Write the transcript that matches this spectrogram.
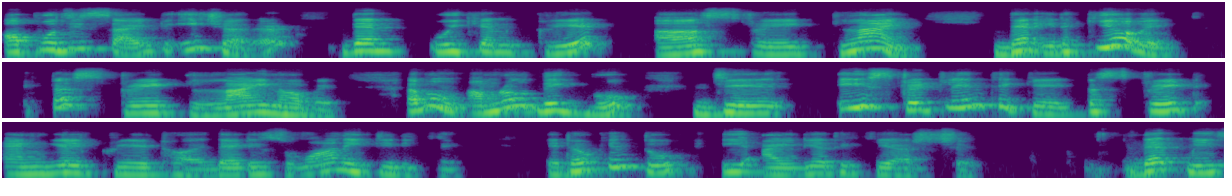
opposite side to each other then we can create a straight line. Then এটা কি হবে? একটা স্ট্রেট লাইন হবে। এবং আমরাও দেখব যে এই স্ট্রেট লাইন থেকে একটা স্ট্রেট অ্যাঙ্গেল ক্রিয়েট হয়। That is one eighty degree এটাও কিন্তু এই আইডিয়া থেকে আসছে। দ্যাট মিনস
